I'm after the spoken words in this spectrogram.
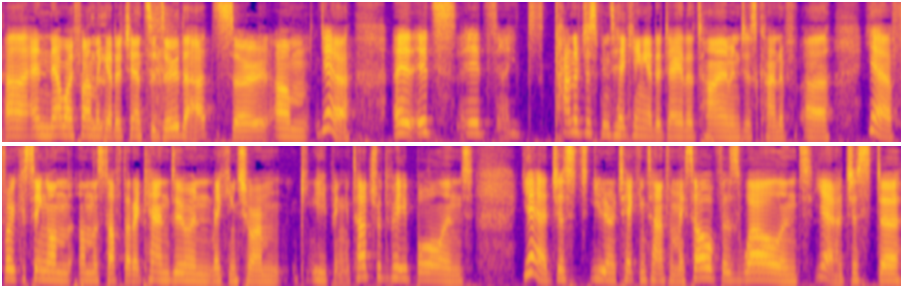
Uh, and now i finally get a chance to do that. So um yeah it, it's it's it's kind of just been taking it a day at a time and just kind of uh, yeah focusing on on the stuff that I can do and making sure I'm keeping in touch with people and yeah just you know taking time for myself as well and yeah just uh,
